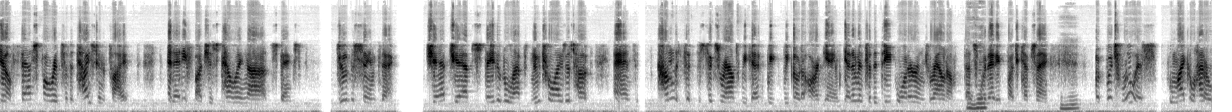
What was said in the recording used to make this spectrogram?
you know, fast forward to the Tyson fight, and Eddie Futch is telling uh, Spinks, do the same thing. Jab, jab, stay to the left, neutralize his hook, and come the fifth to sixth rounds, we get we, we go to our game. Get him into the deep water and drown him. That's mm-hmm. what Eddie Futch kept saying. Mm-hmm. But Butch Lewis, who Michael had a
